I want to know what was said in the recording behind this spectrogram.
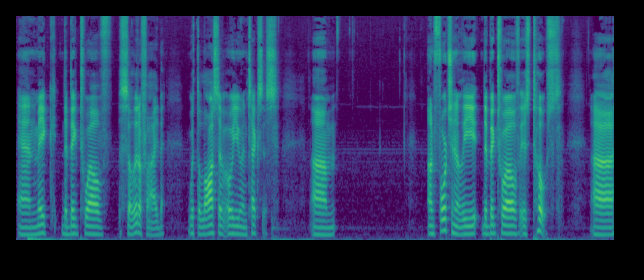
and make the Big 12 solidified with the loss of OU and Texas. Um, unfortunately, the Big 12 is toast. Uh,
